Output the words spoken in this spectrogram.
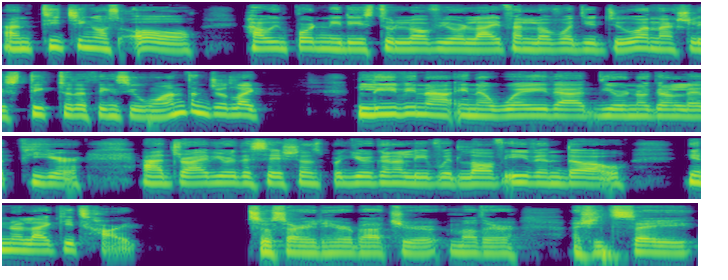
and teaching us all how important it is to love your life and love what you do and actually stick to the things you want and just like live in a in a way that you're not going to let fear uh, drive your decisions, but you're going to live with love, even though you know, like it's hard. So sorry to hear about your mother. I should say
